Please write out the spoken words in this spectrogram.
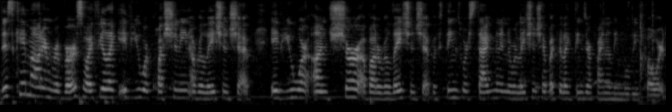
This came out in reverse, so I feel like if you were questioning a relationship, if you were unsure about a relationship, if things were stagnant in the relationship, I feel like things are finally moving forward.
